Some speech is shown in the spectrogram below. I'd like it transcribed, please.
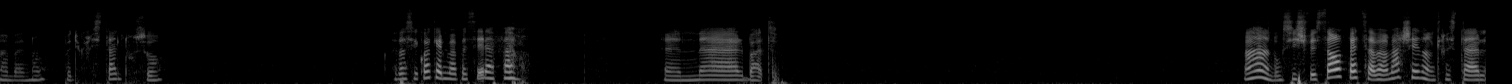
Ah bah non, pas du cristal tout ça. Attends, c'est quoi qu'elle m'a passé la femme? Un albat. Ah, donc si je fais ça, en fait, ça va marcher dans le cristal.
